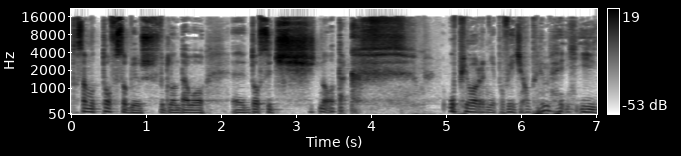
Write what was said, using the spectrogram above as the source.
to samo to w sobie już wyglądało e, dosyć, no tak upiornie powiedziałbym. I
